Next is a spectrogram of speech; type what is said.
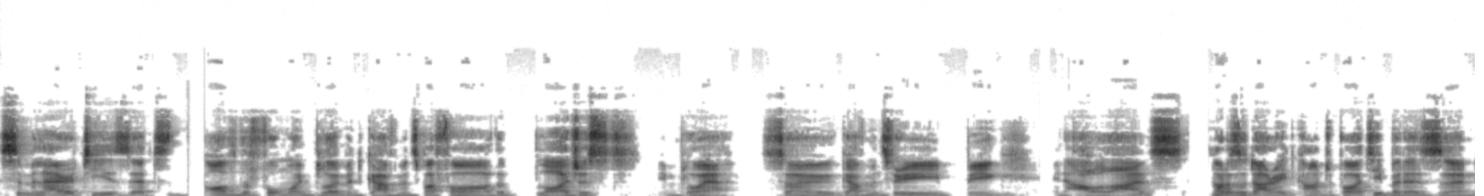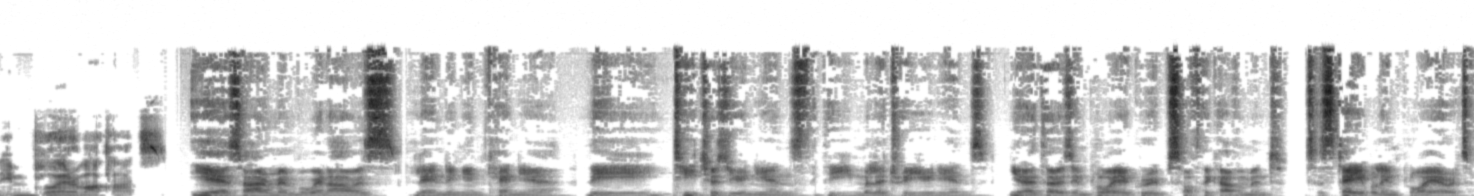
similarity is that of the formal employment, government's by far the largest employer. So government's very big in our lives, not as a direct counterparty, but as an employer of our clients. Yes, I remember when I was lending in Kenya, the teachers' unions, the military unions, you know, those employer groups of the government. It's a stable employer. It's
